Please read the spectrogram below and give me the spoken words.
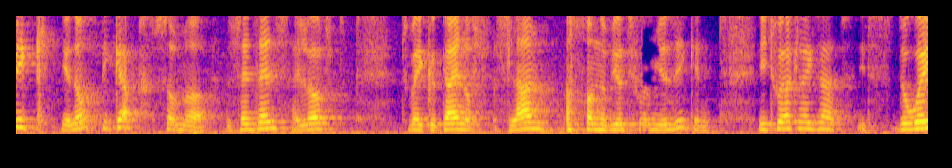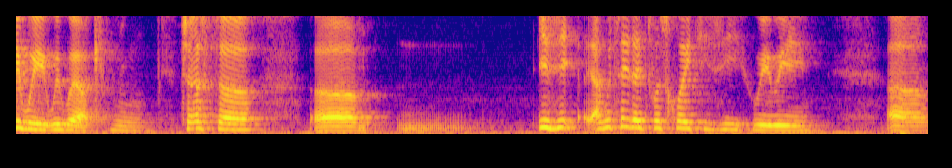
pick, you know, pick up some uh, sentence I loved, to make a kind of slam on the beautiful music, and it worked like that. It's the way we, we work. Mm. Just uh, uh, easy. I would say that it was quite easy. We we. Uh,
